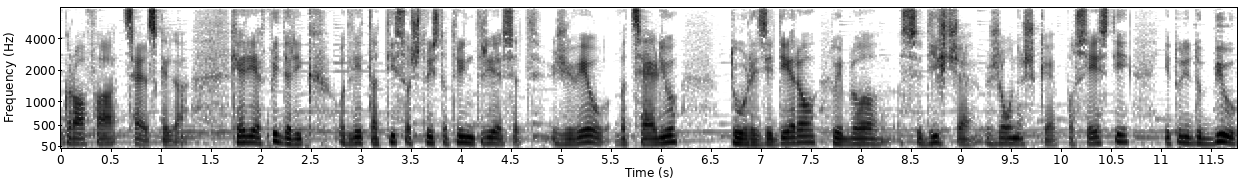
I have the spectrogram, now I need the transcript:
grofa Celskega. Ker je Friderik od leta 1333 živel v celju, tu rezidiral, tu je bilo sedišče žovneške posesti, je tudi dobil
